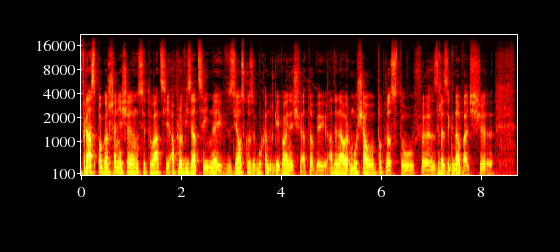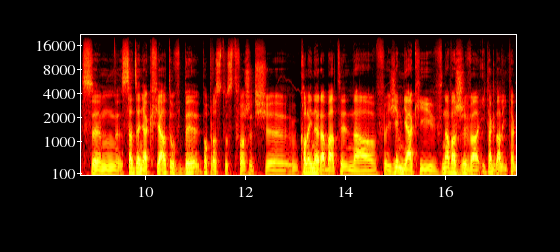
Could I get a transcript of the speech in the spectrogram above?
wraz z pogorszeniem się sytuacji aprowizacyjnej w związku z wybuchem II wojny światowej, Adenauer musiał po prostu zrezygnować e, z sadzenia kwiatów, by po prostu stworzyć e, kolejne rabaty na ziemniaki, na warzywa i tak dalej, i tak.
